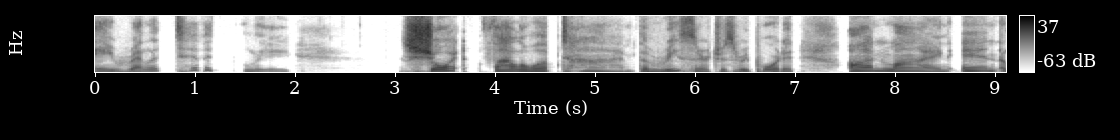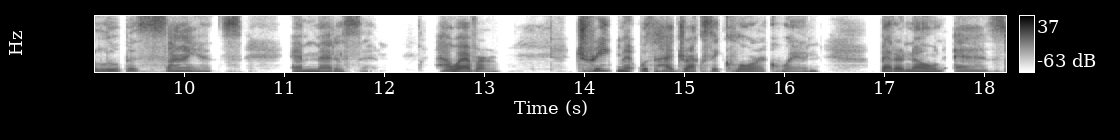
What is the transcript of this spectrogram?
a relatively short follow up time, the researchers reported online in Lupus Science and Medicine. However, treatment with hydroxychloroquine, better known as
